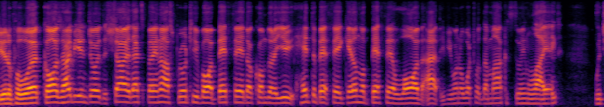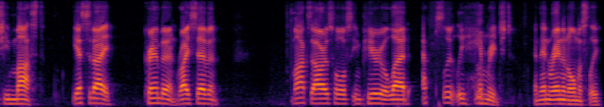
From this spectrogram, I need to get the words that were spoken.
Beautiful work, guys. I hope you enjoyed the show. That's been us, brought to you by betfair.com.au. Head to Betfair, get on the Betfair Live app if you want to watch what the market's doing late, which you must. Yesterday, Cranbourne, race seven. Mark Zahra's horse, Imperial Lad, absolutely hemorrhaged and then ran enormously.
